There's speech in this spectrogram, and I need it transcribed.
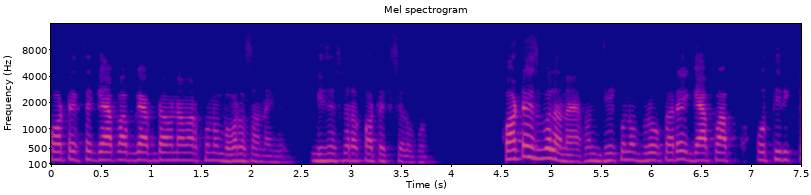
কটেক্সে গ্যাপ আপ গ্যাপ ডাউন আমার কোনো ভরসা নাই বিশেষ করে কটেক্সের উপর। কটেক্স বলে না, এখন যে কোনো ব্রোকারে গ্যাপ আপ অতিরিক্ত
